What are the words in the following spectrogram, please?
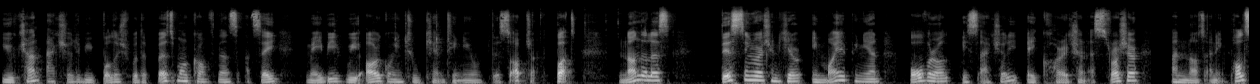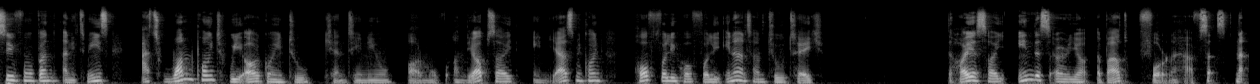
you can actually be bullish with a bit more confidence and say, maybe we are going to continue this uptrend. But nonetheless, this thing here, in my opinion, overall is actually a correction structure and not an impulsive movement. And it means at one point we are going to continue our move on the upside in Jasmy coin. Hopefully, hopefully in an attempt to take the highest high in this area about four and a half cents. Now,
